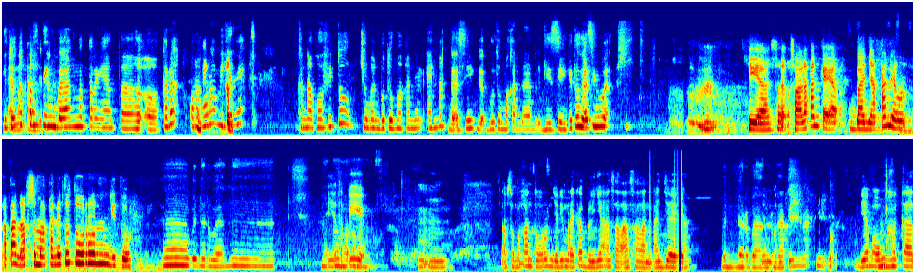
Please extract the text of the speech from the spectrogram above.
Itu Enak tuh aja. penting banget ternyata. Heeh. Karena orang-orang mikirnya kena COVID tuh cuman butuh makanan enak gak sih? Gak butuh makanan bergizi gitu gak sih Mbak? Mm. Iya, so- soalnya kan kayak kebanyakan yang apa nafsu makannya tuh turun gitu. Nah, bener banget. Iya, Heeh, tapi heeh. mm-mm. nafsu makan turun, jadi mereka belinya asal-asalan aja ya. bener Yang banget. penting dia mau makan.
